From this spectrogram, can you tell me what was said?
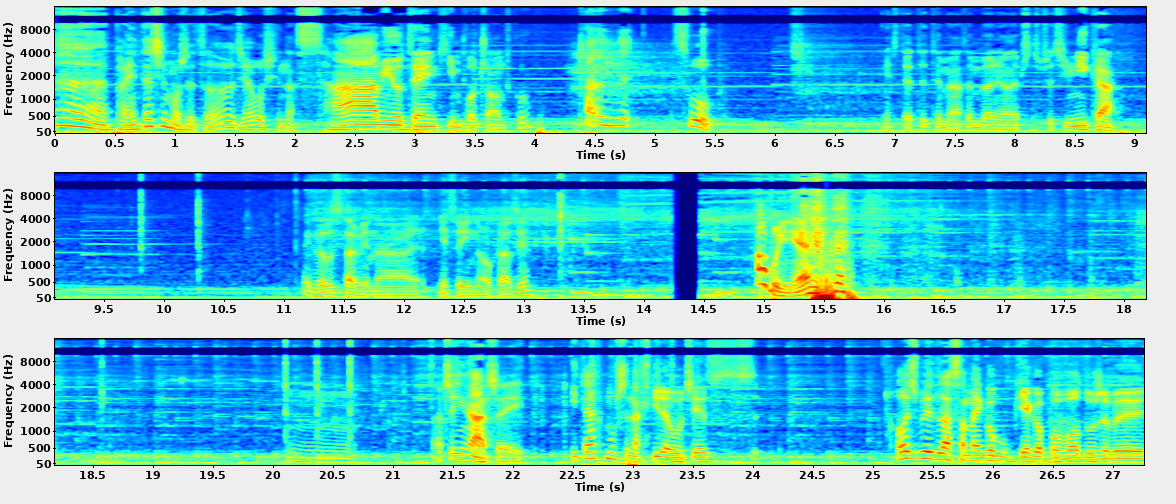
Eee, pamiętacie może co działo się na samiuteńkim początku? Czarny słup. Niestety tym razem broniony przez przeciwnika. Tego zostawię na nieco inną okazję. Albo i nie. Mm, Znaczy inaczej. I tak muszę na chwilę uciec. Choćby dla samego głupiego powodu, żeby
